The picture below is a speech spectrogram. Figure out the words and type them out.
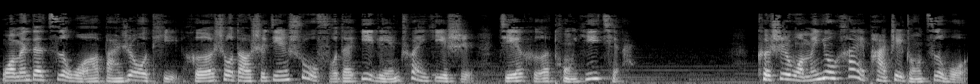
我们的自我把肉体和受到时间束缚的一连串意识结合统一起来，可是我们又害怕这种自我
